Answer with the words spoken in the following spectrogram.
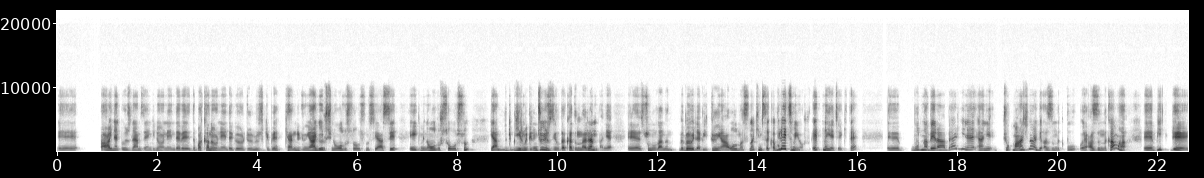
eee, aynen Özlem Zengin örneğinde ve bakan örneğinde gördüğümüz gibi kendi dünya görüşü ne olursa olsun, siyasi eğilimi ne olursa olsun, yani, b 21. yüzyılda kadınların, hani, eee, sunulanın bö böyle bir dünya olmasına kimse kabul etmiyor. Etmeyecek de. Eee, bununla beraber yine, hani, çok marjinal bir azınlık bu, eee, azınlık ama, eee, bir, eee,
